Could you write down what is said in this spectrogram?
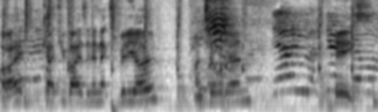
All right, catch you guys in the next video. Until then, Peace.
